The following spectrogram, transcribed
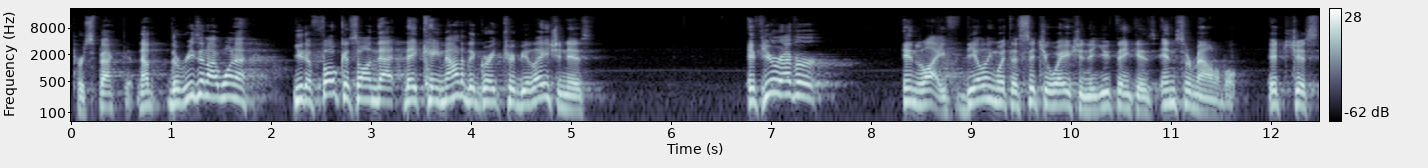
perspective. Now, the reason I want you to focus on that they came out of the Great Tribulation is if you're ever in life dealing with a situation that you think is insurmountable, it's just,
